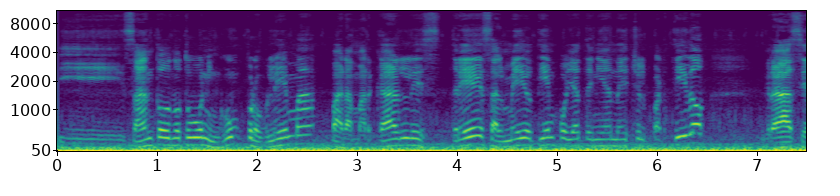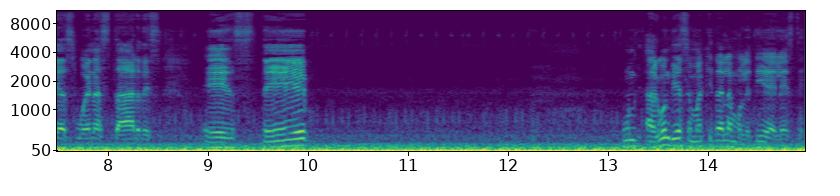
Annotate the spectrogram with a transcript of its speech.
Y Santos no tuvo ningún problema para marcarles tres al medio tiempo. Ya tenían hecho el partido. Gracias, buenas tardes. Este, día se me va a quitar la muletilla del este.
